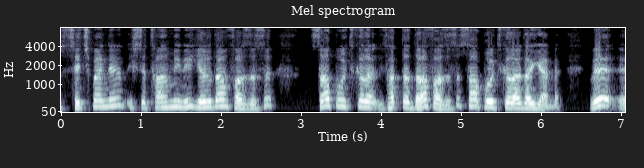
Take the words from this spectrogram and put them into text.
seçmenlerin işte tahmini yarıdan fazlası sağ politikalar hatta daha fazlası sağ politikalardan gelme. Ve e,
